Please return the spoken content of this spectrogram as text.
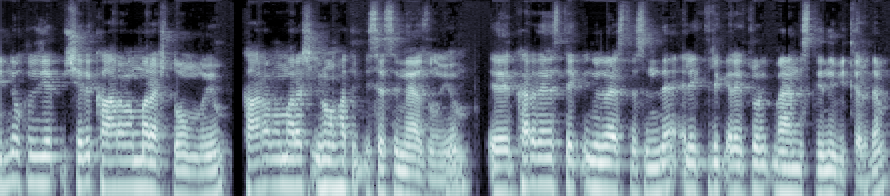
1977 Kahramanmaraş doğumluyum. Kahramanmaraş İmam Hatip Lisesi mezunuyum. Ee, Karadeniz Teknik Üniversitesi'nde elektrik elektronik mühendisliğini bitirdim.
